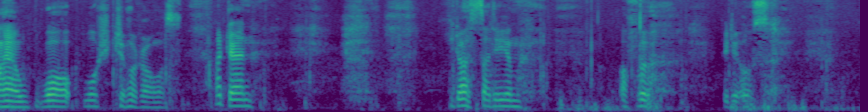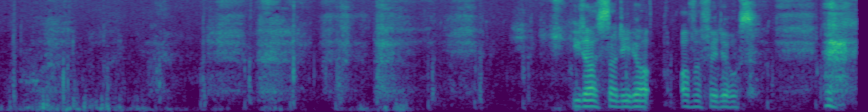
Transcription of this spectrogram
I am wa- watching Jim dramas. Again, you don't study him off the videos. You don't study other videos.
